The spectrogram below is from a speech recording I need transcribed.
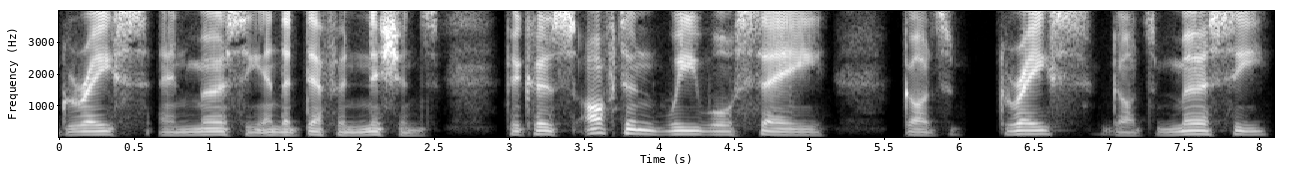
grace and mercy and the definitions, because often we will say God's grace, God's mercy,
